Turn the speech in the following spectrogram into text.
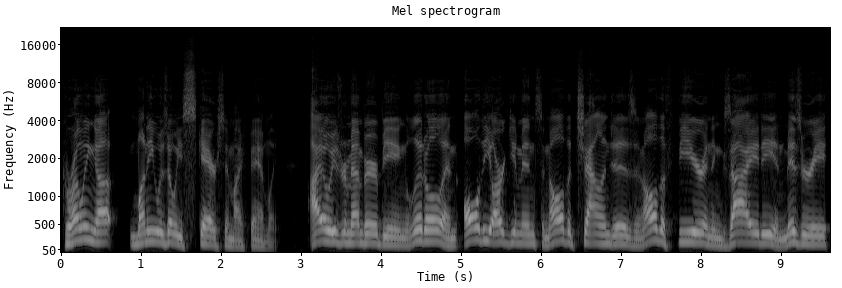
Growing up, money was always scarce in my family. I always remember being little and all the arguments and all the challenges and all the fear and anxiety and misery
